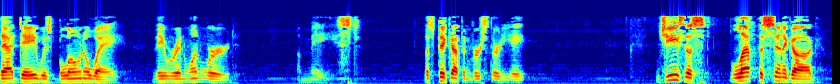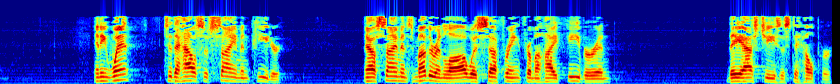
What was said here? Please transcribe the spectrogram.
that day was blown away. They were, in one word, amazed. Let's pick up in verse 38. Jesus left the synagogue and he went to the house of Simon Peter. Now, Simon's mother in law was suffering from a high fever, and they asked Jesus to help her.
